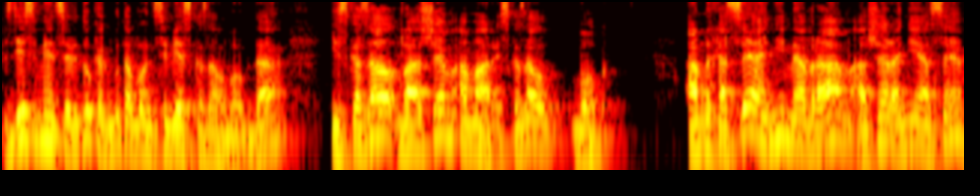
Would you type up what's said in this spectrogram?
Здесь имеется в виду, как будто бы он себе сказал Бог, да? И сказал Вашем Амар, и сказал Бог. Амехасе они Авраам, Ашер они Асе.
